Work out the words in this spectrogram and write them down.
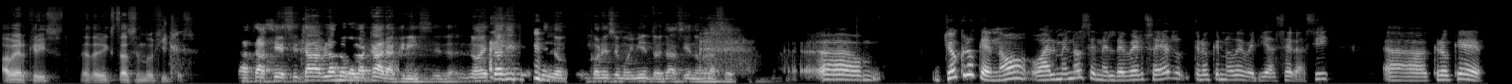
A ver, Cris, ya te vi que estás haciendo ojitos. Está, sí, está hablando con la cara, Cris. Nos estás diciendo con ese movimiento que estás haciendo en la um, yo creo que no, o al menos en el deber ser, creo que no debería ser así. Ah, creo que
